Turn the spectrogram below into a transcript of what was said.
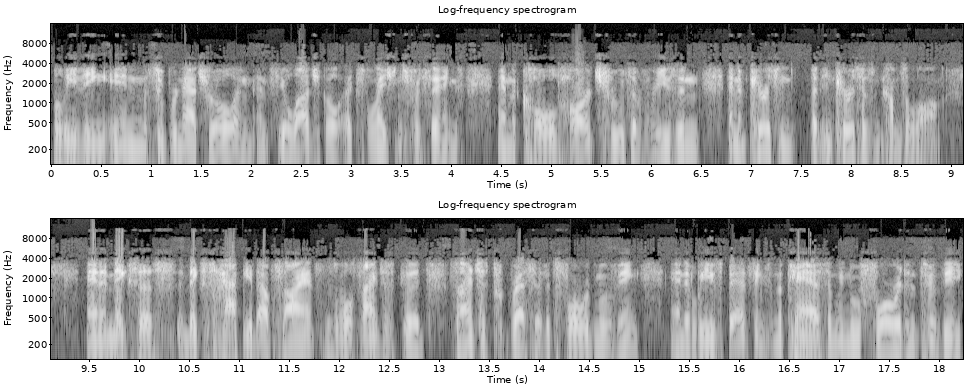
believing in the supernatural and, and theological explanations for things, and the cold, hard truth of reason, and empiricism, empiricism comes along. And it makes us it makes us happy about science. Says, well, science is good, science is progressive, it's forward moving, and it leaves bad things in the past, and we move forward into the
